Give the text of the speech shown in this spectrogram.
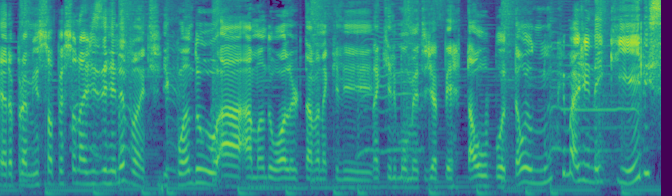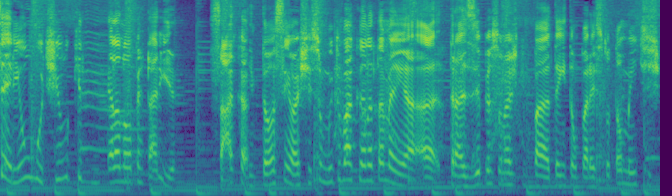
Era pra mim só personagens irrelevantes. E quando a Amanda Waller tava naquele, naquele momento de apertar o botão, eu nunca imaginei que eles seriam o motivo que ela não apertaria. Saca? Então, assim, eu acho isso muito bacana também. a- a trazer personagens que até então parecem totalmente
